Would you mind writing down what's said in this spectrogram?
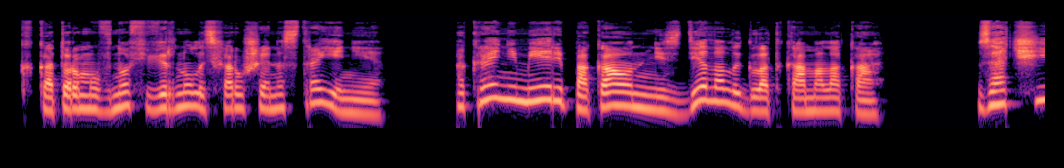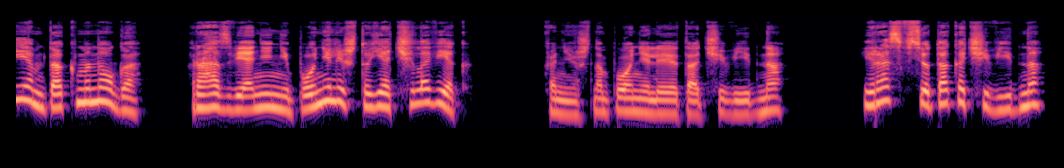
к которому вновь вернулось хорошее настроение. По крайней мере, пока он не сделал и глотка молока. «Зачем так много? Разве они не поняли, что я человек?» «Конечно, поняли, это очевидно», и раз все так очевидно,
